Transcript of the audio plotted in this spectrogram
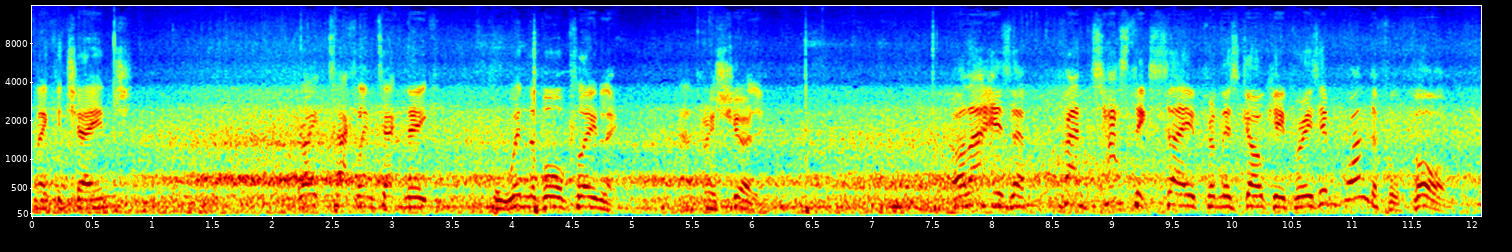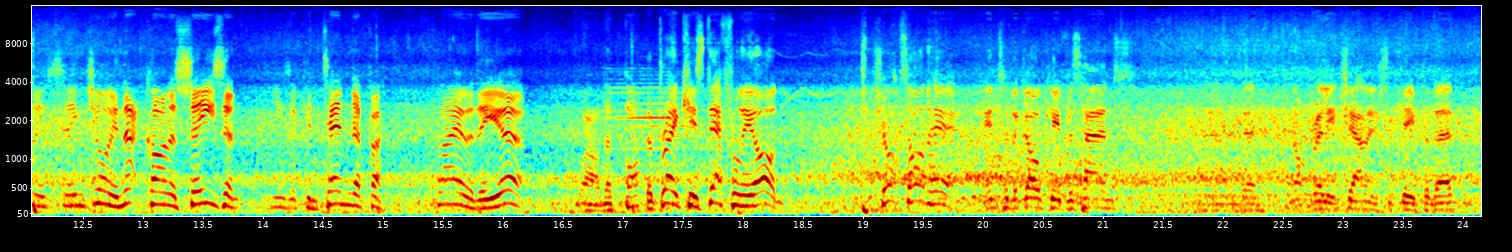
make a change. Great tackling technique to win the ball cleanly and very surely. Well, that is a fantastic save from this goalkeeper. He's in wonderful form. He's enjoying that kind of season. He's a contender for Player of the Year. Well, the, the break is definitely on. Shots on here into the goalkeeper's hands. And uh, not really challenged the keeper then.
